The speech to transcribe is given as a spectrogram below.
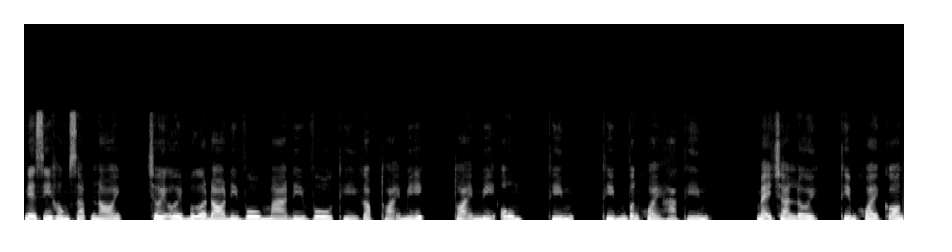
Nghệ sĩ Hồng Sáp nói, trời ơi bữa đó đi vô mà đi vô thì gặp Thoại Mỹ, Thoại Mỹ ôm, thím, thím vẫn khỏe hả thím? Mẹ trả lời, thím khỏe con,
